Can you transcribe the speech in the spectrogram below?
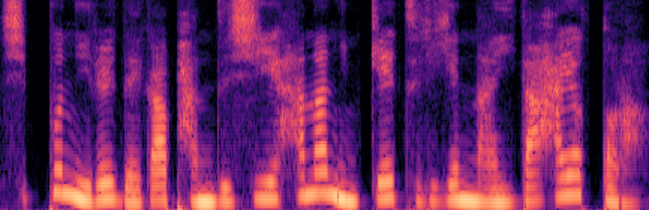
10분 일을 내가 반드시 하나님께 드리겠나이다 하였더라.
